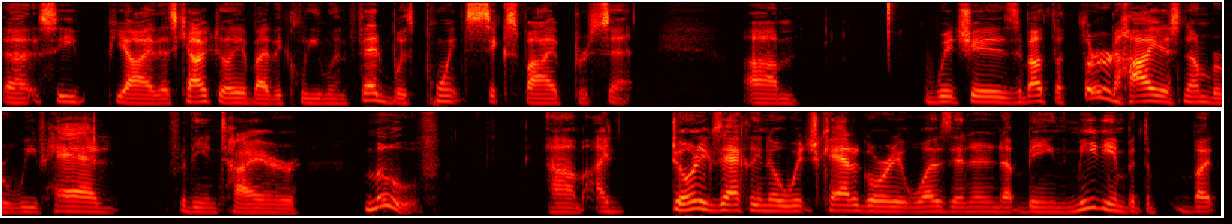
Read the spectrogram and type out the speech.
uh, CPI that's calculated by the Cleveland Fed was 0.65 percent um, which is about the third highest number we've had for the entire move. Um, I don't exactly know which category it was that ended up being the median, but the but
